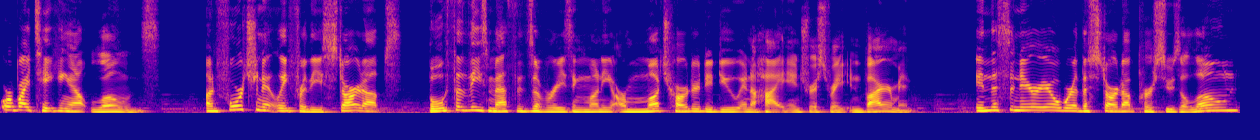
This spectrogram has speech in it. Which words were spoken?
or by taking out loans. Unfortunately for these startups, both of these methods of raising money are much harder to do in a high interest rate environment. In the scenario where the startup pursues a loan,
